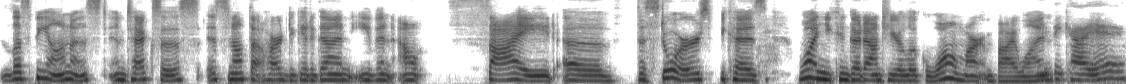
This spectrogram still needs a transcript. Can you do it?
let's be honest, in Texas, it's not that hard to get a gun even outside of the stores because one, you can go down to your local Walmart and buy one. Yippee-ki-yay.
